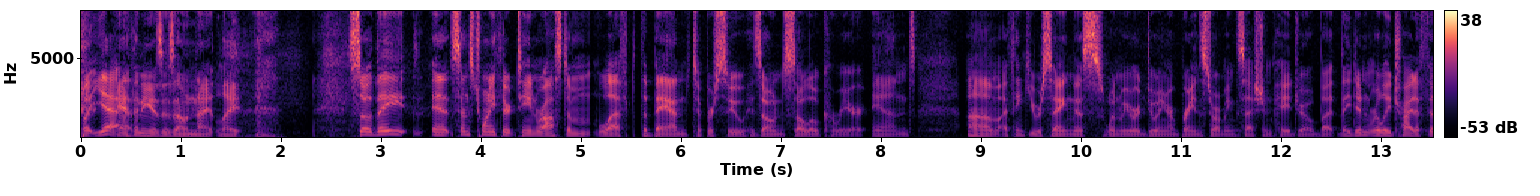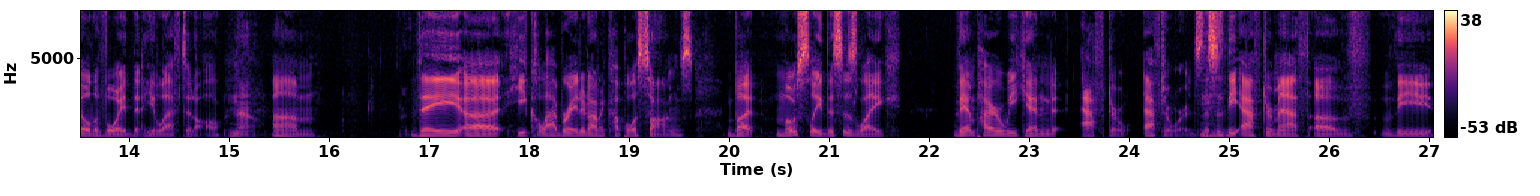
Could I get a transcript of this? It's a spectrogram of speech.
But yeah, Anthony is his own nightlight. so they uh, since 2013, Rostam left the band to pursue his own solo career, and um, I think you were saying this when we were doing our brainstorming session, Pedro. But they didn't really try to fill the void that he left at all. No. Um, they uh, he collaborated on a couple of songs, but mostly this is like Vampire Weekend after afterwards. This is the aftermath of the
